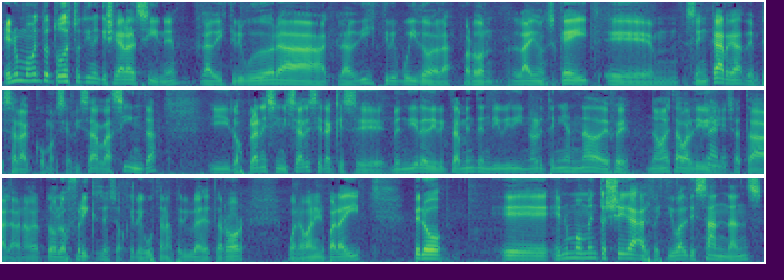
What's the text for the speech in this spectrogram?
en un momento todo esto tiene que llegar al cine. La distribuidora, la distribuidora, perdón, Lionsgate, eh, se encarga de empezar a comercializar la cinta y los planes iniciales era que se vendiera directamente en DVD. No le tenían nada de fe. No, estaba el DVD. Claro. Ya está, la van a ver todos los freaks, esos que les gustan las películas de terror. Bueno, van a ir para ahí. Pero eh, en un momento llega al Festival de Sundance.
